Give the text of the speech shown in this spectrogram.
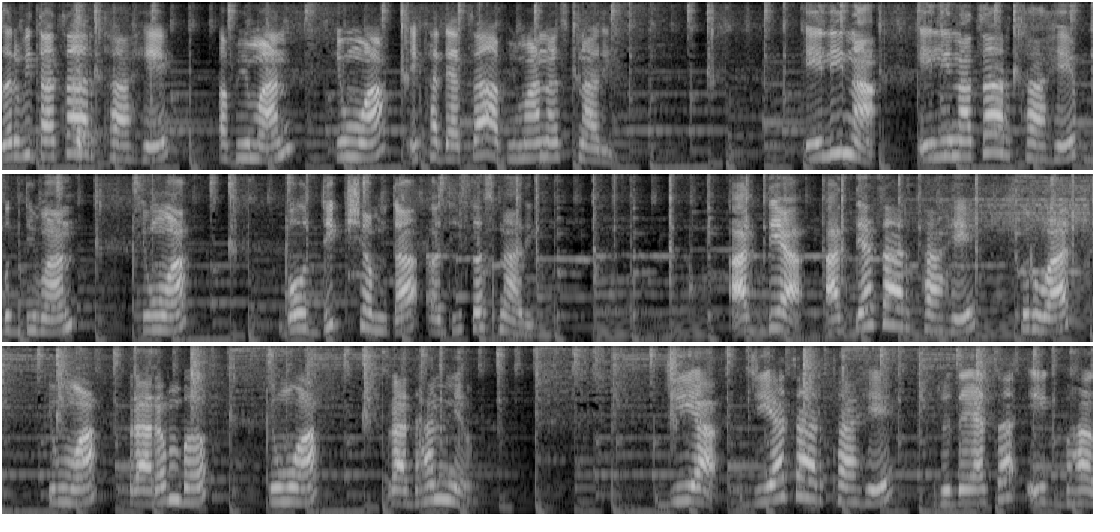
गर्विताचा अर्थ आहे अभिमान किंवा एखाद्याचा अभिमान असणारी. एलिना. एलिनाचा अर्थ आहे बुद्धिमान किंवा बौद्धिक क्षमता अधिक असणारी. आद्या आद्याचा अर्थ आहे सुरुवात किंवा प्रारंभ किंवा प्राधान्य. जिया जियाचा अर्थ आहे हृदयाचा एक भाग.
